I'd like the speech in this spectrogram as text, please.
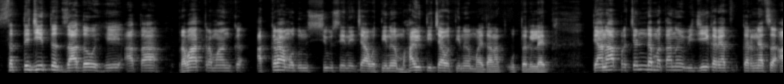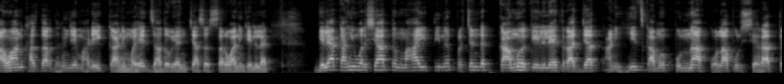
सत्यजित जाधव हे आता प्रभाग क्रमांक अकरामधून शिवसेनेच्या वतीनं महायुतीच्या वतीनं मैदानात उतरलेले आहेत. त्यांना प्रचंड मतानं विजयी कर्या करण्याचं आव्हान खासदार धनंजय महाडिक आणि महेश जाधव यांच्यासह सर्वांनी केलेलं आहे. गेल्या काही वर्षात महायुतीनं प्रचंड कामं केलेली आहेत राज्यात आणि हीच कामं पुन्हा कोल्हापूर शहरात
